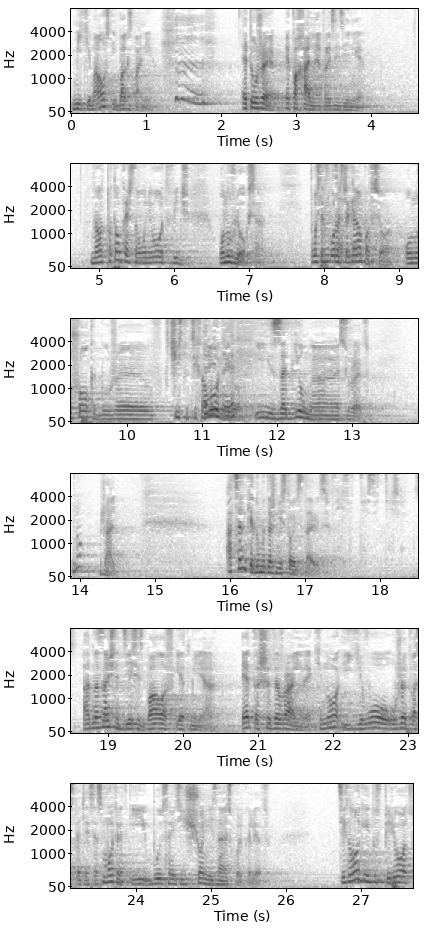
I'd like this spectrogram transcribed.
Микки Маус и Бакс Банни. Это уже эпохальное произведение. Но вот потом, конечно, у него, вот видишь, он увлекся. После Фореста Гампа все, он ушел как бы уже в чистую технологию 3D. и забил на сюжет. Ну, жаль. Оценки, я думаю, даже не стоит ставить. Однозначно 10 баллов и от меня. Это шедевральное кино, и его уже 25 лет все смотрят, и будет смотреть еще не знаю сколько лет. Технологии идут вперед,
